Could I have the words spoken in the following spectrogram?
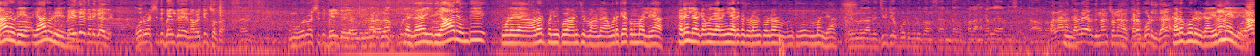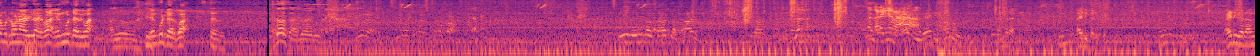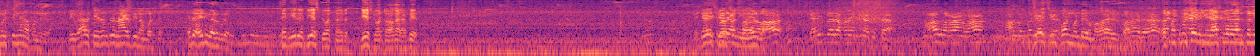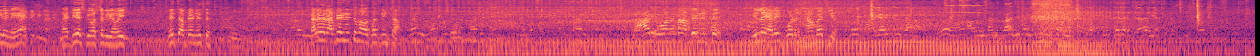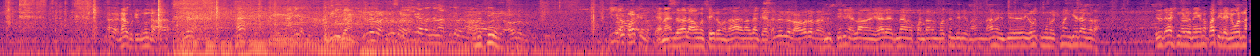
யாருடைய யாருடைய? பெயிலே கிடைக்காது. ஒரு வருஷத்துக்கு பெயில் கிடையாது. நான் வைக்கல் சொல்றேன். சரி. உனக்கு ஒரு வருஷத்துக்கு பெயில் கிடையாது. இல்லை சார் இது யார் வந்து உங்களை அலாட் பண்ணி கொ- அனுப்பிச்சிருப்பாங்களே? அவங்கள்ட்ட கேட்கணுமா இல்லையா? கடையில் இருக்காம வேற எங்கேயும் இறக்க சொல்கிறாங்கன்னு சொல்கிறாங்க கேட்கணுமா இல்லையா? எங்களுக்கு அந்த ஜிடிஏ போட்டு கொடுப்பாங்க சார். இந்த பலான கல்ல இறங்க சொல்லிட்டு அவ்வளோ பல்லான கல்ல இருக்குன்னு சொன்னாங்க. கடை போடுக்குதா? கடை போட்டு இருக்கா எதுவுமே இல்லையா? யார் வீட்டுல வேணா இருக்குதா? வா எங்க வீட்டுல இருக்கு வா. ஐயோ. எங்க வீட்டுல இருக்கு வா. சரி. இதோ சார் இதோ இருக்கு. ID card. ஐடி கார்டு அங்கே வச்சுட்டு நான் பண்ணுறேன் நீ வேலை செய்யறது நான் எப்படி நம்பர் எது ஐடி கார்டு கொடு. சரி இரு டிஎஸ்பி வரட்டும் இரு. டிஎஸ்பி வரட்டும் வாங்க அப்படியே டிஎஸ்பி வர சொன்னீங்க இருப்பா கறி பேர் அப்புறம் எப்படி ஆகுது ஆள் வர்றாங்களா? ஆள் வந்து டிஎஸ்பி ஃபோன் பண்ணிட்டுக்கிறோம் வராது வராது. பத்து நிமிஷம் நீ ரேஷன் கார்டு சொல்லிக்க நீ. நான் டிஎஸ்பி வர சொல்லிக்கிறேன் வை. நிறுத்து அப்படியே நிறுத்து. தலைவர் அப்படியே நிறுத்துமா ஒரு பத்து நிமிஷம்? லாரி ஓனர்னா அப்படியே நிறுத்து. இல்லை இறங்கி போடு நான் பேசிக்கிறேன். என்ன குட்டி உங்களுதா? இல்லை உங்களுதான் இல்ல இல்ல சார் கொஞ்சம் நட்டுக்கிறேன் ஆ, சரி. அவரு பாத்துங்க ஏன்னா இந்த வேலை அவங்க செய்கிறவங்க தான் அதனால தான் கேட்டேன். இல்ல இல்ல அவரை நான் எனக்கு தெரியும் எல்லாம் யார் யார் என்ன பண்ணுறாங்கன்னு மொத்தம் தெரியும். நான் நானும் இது இருபத்தி மூணு வருஷமா இங்கே தாங்கிறேன் இது ரேஷன் கார்டு நான் என்ன பார்த்துக்கிறேன் நீ ஒரு நாள்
